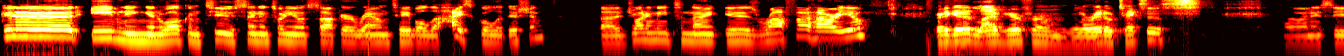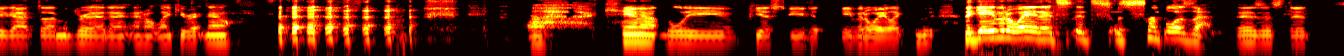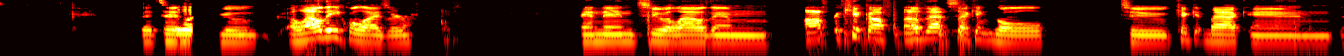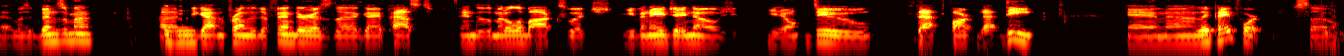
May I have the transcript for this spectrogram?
Good evening and welcome to San Antonio Soccer Roundtable, the high school edition. Uh, joining me tonight is Rafa. How are you? Pretty good. Live here from Laredo, Texas. Oh, and I see you got uh, Madrid. I, I don't like you right now. Uh, I cannot believe PSG just gave it away. Like they gave it away. That's it's as simple as that. It's just it. It's it. You allow the equalizer, and then to allow them off the kickoff of that second goal to kick it back, and uh, was it Benzema? Uh, Mhm. He got in front of the defender as the guy passed into the middle of the box, which even AJ knows you, you don't do that far that deep, and uh, they paid for it. So,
